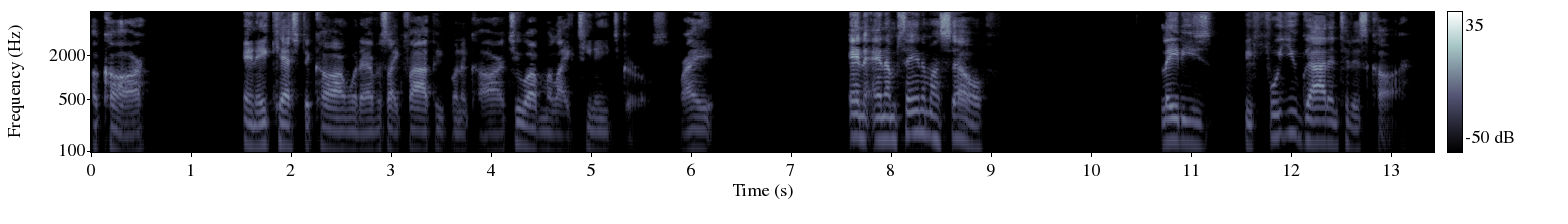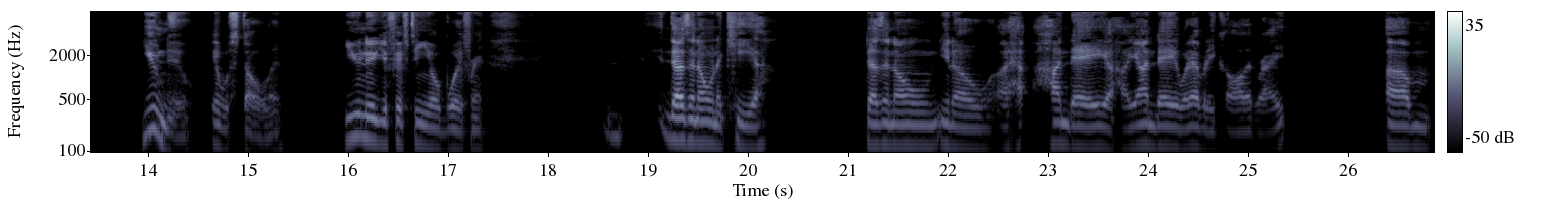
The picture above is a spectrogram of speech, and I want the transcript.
a car and they catch the car and whatever. It's like five people in the car. Two of them are like teenage girls, right? And and I'm saying to myself, ladies, before you got into this car, you knew it was stolen. You knew your 15 year old boyfriend doesn't own a Kia, doesn't own, you know, a Hyundai, a Hyundai, whatever they call it, right? Um,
